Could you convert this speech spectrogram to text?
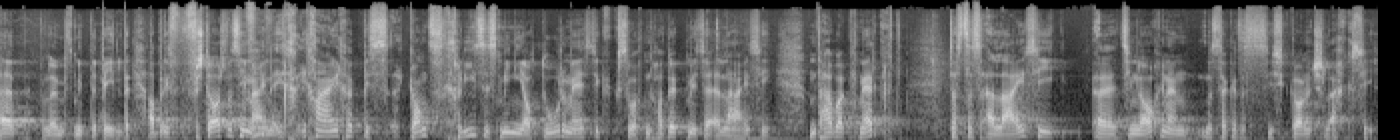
Äh, lassen wir es mit den Bildern. Aber ich, verstehst du, was ich meine? Ich, ich habe eigentlich etwas ganz Kleines, Miniaturmäßiges gesucht und habe dort allein sein. Und habe auch gemerkt, dass das Alleinsein äh, im Nachhinein muss ich sagen, das ist gar nicht schlecht gewesen.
